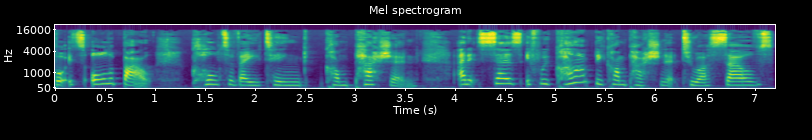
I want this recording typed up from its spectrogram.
but it's all about cultivating compassion. And it says if we can't be compassionate to ourselves,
